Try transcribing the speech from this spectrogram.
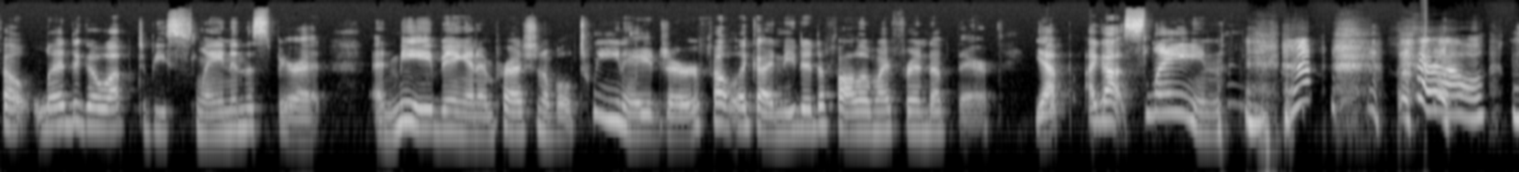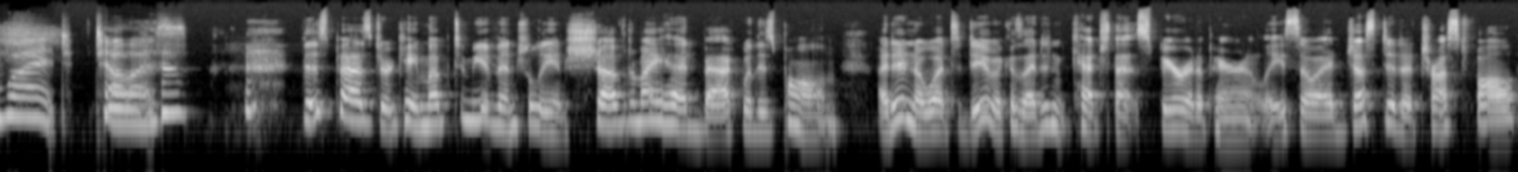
felt led to go up to be slain in the spirit, and me, being an impressionable teenager, felt like I needed to follow my friend up there. Yep, I got slain. How? what? Tell us. This pastor came up to me eventually and shoved my head back with his palm. I didn't know what to do because I didn't catch that spirit apparently, so I just did a trust fall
